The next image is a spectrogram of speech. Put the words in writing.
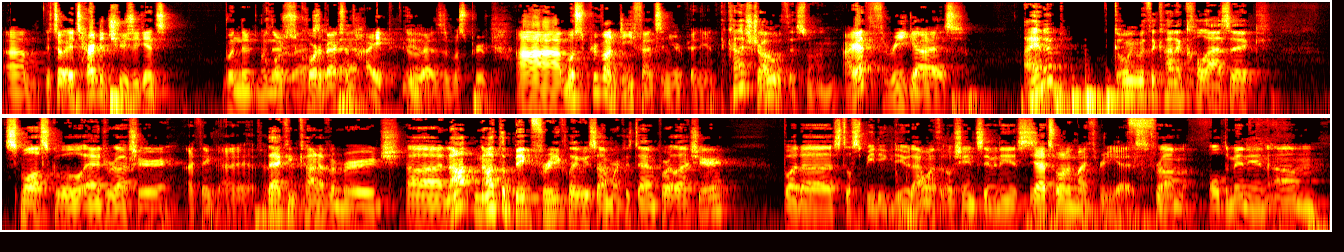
um, it's so it's hard to choose against. When, the, when there's Quarterbacks like with hype, who Yeah. has the most proof? Uh, most proof on defense, in your opinion? I kind of struggle with this one. I got three guys. I end up going with the kind of classic small school edge rusher I think I have him. that can kind of emerge. Uh, not not the big freak like we saw Marcus Davenport last year, but uh, still speedy dude. I went with Oshane Ximines yeah, that's one of my three guys. from Old Dominion. Um,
